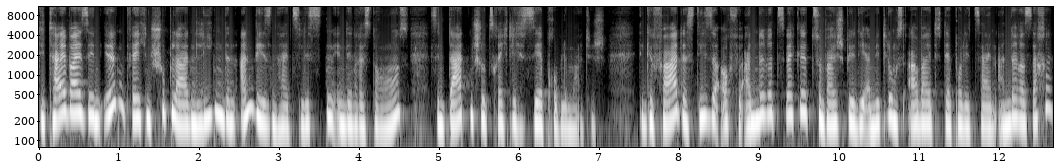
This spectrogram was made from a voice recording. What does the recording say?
Die teilweise in irgendwelchen Schubladen liegenden Anwesenheitslisten in den Restaurants sind datenschutzrechtlich sehr problematisch. Die Gefahr, dass diese auch für andere Zwecke, zum Beispiel die Ermittlungsarbeit der Polizei in anderer Sache,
